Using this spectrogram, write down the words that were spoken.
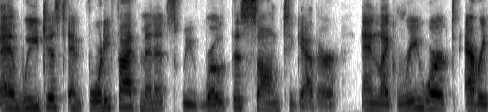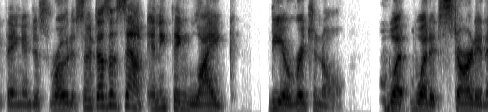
and we just in 45 minutes we wrote this song together and like reworked everything and just wrote it. So it doesn't sound anything like the original what what it started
